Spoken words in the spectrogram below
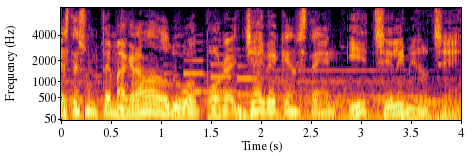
Este es un tema grabado dúo por Jay Bekenstein y Chili Minucci.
